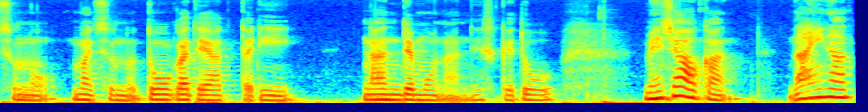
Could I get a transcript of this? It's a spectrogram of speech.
その,、まあ、その動画であったり何でもなんですけどメジャー感ないなっ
